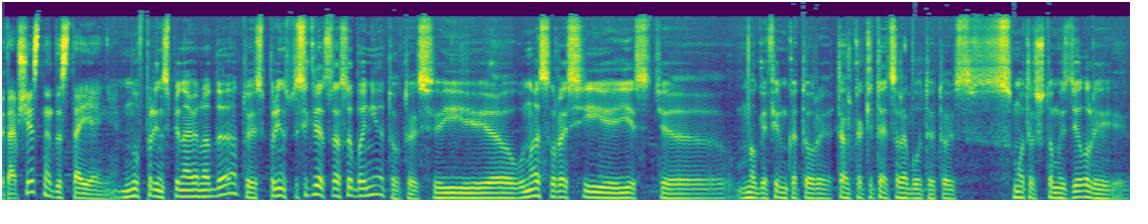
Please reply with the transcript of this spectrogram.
Это общественное достояние? Ну, в принципе, наверное, да. То есть, в принципе, секретов особо нету. То есть, и э, у нас в России есть э, много фирм, которые, так же, как китайцы, работают. То есть, смотрят, что мы сделали.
